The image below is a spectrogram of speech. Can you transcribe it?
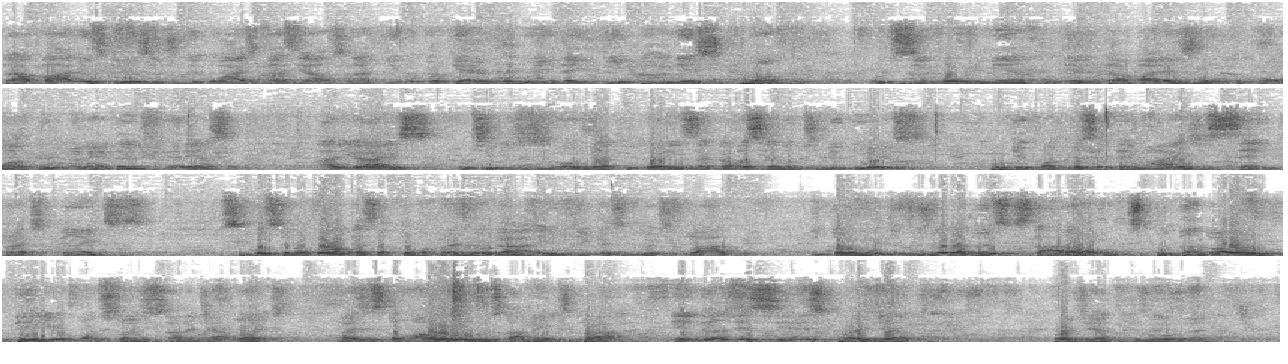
trabalho os drills individuais baseados naquilo que eu quero evoluir da equipe e nesse ponto o desenvolvimento ele trabalha junto com o adulto, não tem diferença. Aliás, o time de desenvolvimento do Corinthians acaba sendo um time 2, porque quando você tem mais de 100 praticantes, se você não coloca essa turma para jogar, ele fica desmotivado. Então, muitos dos jogadores que estarão disputando a ouro teriam condições de estar na diamante, mas estão na ouro justamente para engrandecer esse projeto. Projeto de novo, né?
